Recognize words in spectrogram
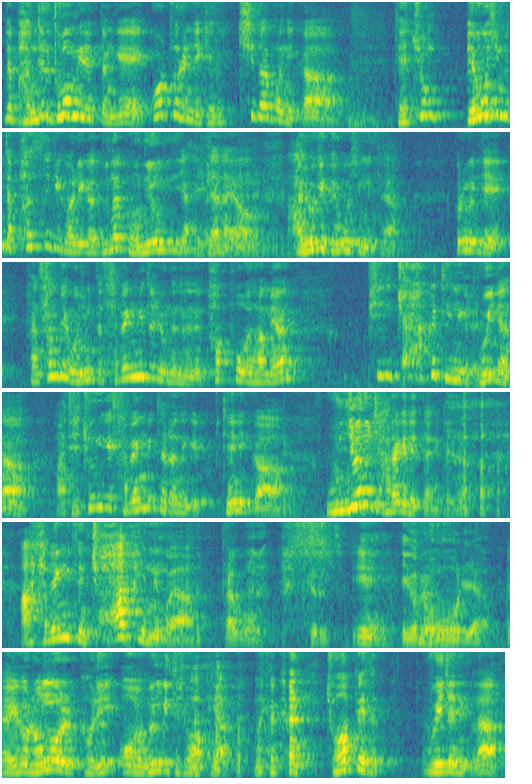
근데 반대로 도움이 됐던 게 골프를 이제 계속 치다 보니까 대충 150m 파3 거리가 눈앞에 어느 정도인지 알잖아요. 아, 여기 150m야. 그리고 이제 한 350m, 400m 정도 되는 파4 하면 핀이 쫙 끝에 있는 게 네. 보이잖아. 아, 대충 이게 400m라는 게 되니까 운전을 잘하게 됐다니까요. 아, 400m는 저 앞에 있는 거야. 라고. 그렇죠. 예. 이거 롱홀이야. 야, 이거 롱홀 거리? 어, 500m 저 앞이야. 뭐 약간 저 앞에서 우회전이구나.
